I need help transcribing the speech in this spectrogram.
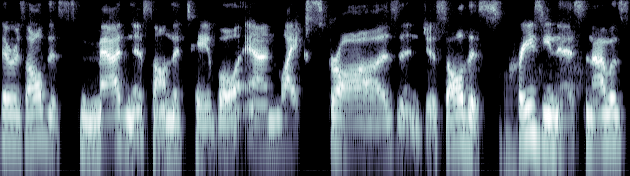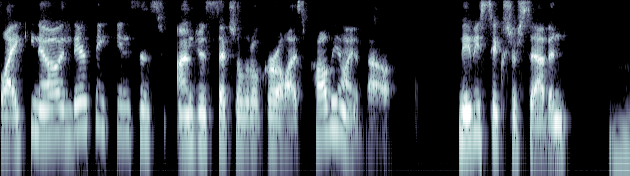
there was all this madness on the table and like straws and just all this craziness. And i was like you know and they're thinking since i'm just such a little girl i was probably only about maybe six or 7 mm-hmm.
